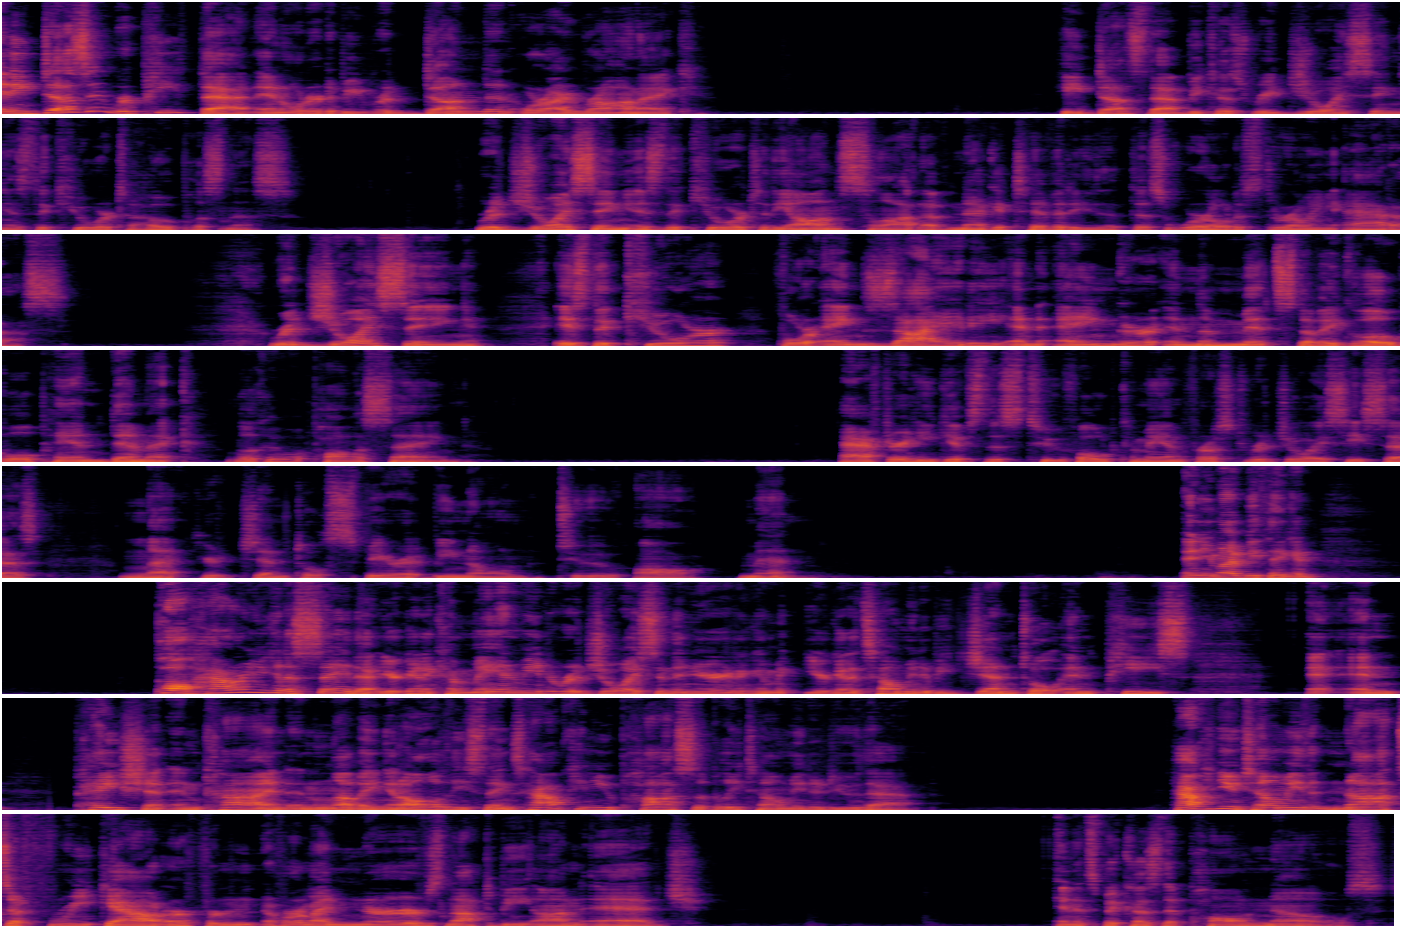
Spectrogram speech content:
And he doesn't repeat that in order to be redundant or ironic. He does that because rejoicing is the cure to hopelessness. Rejoicing is the cure to the onslaught of negativity that this world is throwing at us. Rejoicing is the cure for anxiety and anger in the midst of a global pandemic. Look at what Paul is saying. After he gives this twofold command for us to rejoice, he says, let your gentle spirit be known to all men. And you might be thinking, Paul, how are you going to say that? You're going to command me to rejoice, and then you're going to you're going to tell me to be gentle and peace and, and patient and kind and loving and all of these things. How can you possibly tell me to do that? How can you tell me that not to freak out or for, for my nerves not to be on edge? And it's because that Paul knows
